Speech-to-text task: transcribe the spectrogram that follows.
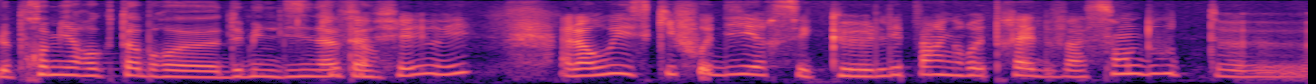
1er octobre 2019. Tout à fait, oui. Alors oui, ce qu'il faut dire, c'est que l'épargne retraite va sans doute euh,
